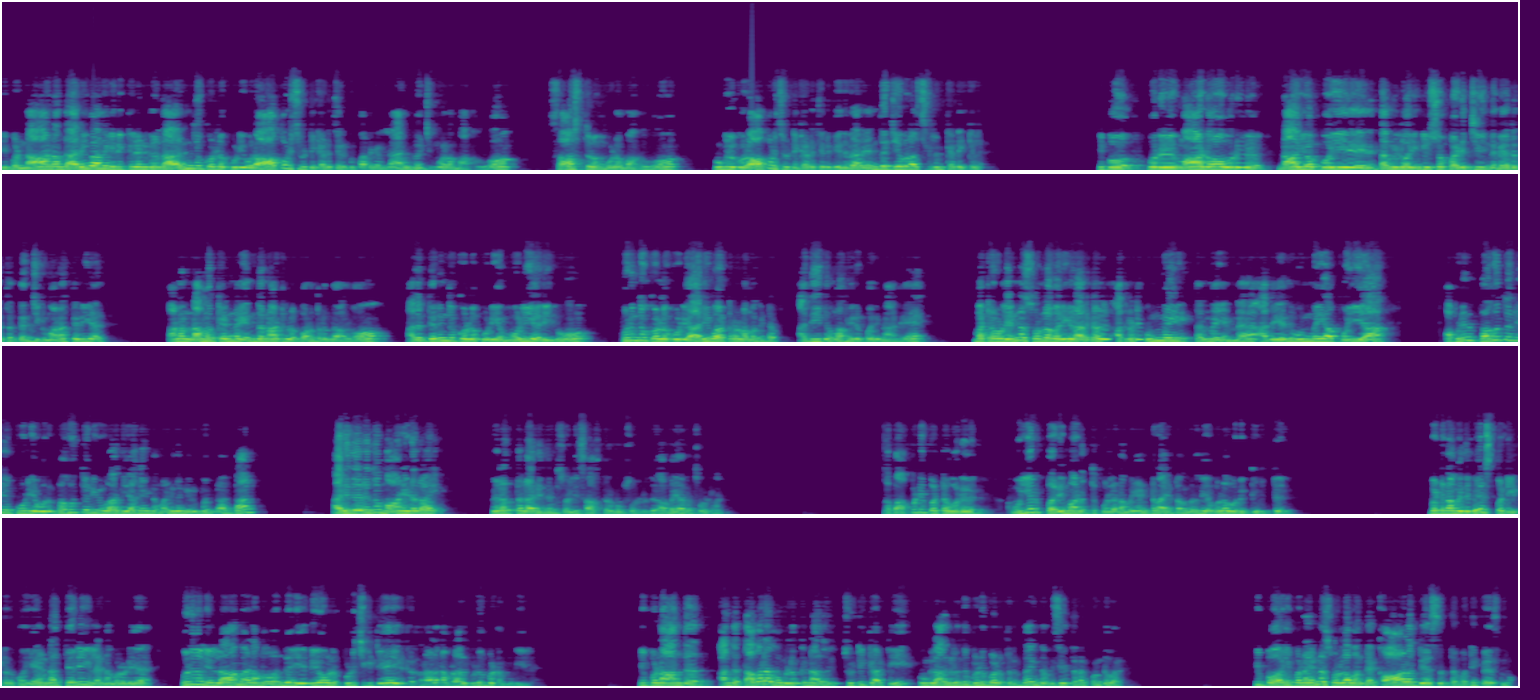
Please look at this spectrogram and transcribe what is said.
இப்ப நான் அந்த அறிவாக இருக்கிறேங்கிறத அறிந்து கொள்ளக்கூடிய ஒரு ஆப்பர்ச்சுனிட்டி கிடைச்சிருக்கு பாருங்க லாங்குவேஜ் மூலமாகவும் சாஸ்திரம் மூலமாகவும் உங்களுக்கு ஒரு ஆப்பர்ச்சுனிட்டி கிடைச்சிருக்கு. இது வேற எந்த ஜீவராசிகளும் கிடைக்கல. இப்போ ஒரு மாடோ ஒரு நாயோ போய் தமிழோ இங்கிலீஷோ படிச்சு இந்த வேதத்தை தெரிஞ்சுக்குமானா தெரியாது. ஆனா நமக்கு என்ன எந்த நாட்டுல பிறந்திருந்தாலும் அதை தெரிந்து கொள்ளக்கூடிய மொழி அறிவும் புரிந்து கொள்ளக்கூடிய அறிவாற்றல் நம்ம கிட்ட அதீதமாக இருப்பதினாலே மற்றவர்கள் என்ன சொல்ல வருகிறார்கள் அதனுடைய உண்மை தன்மை என்ன அது எது உண்மையா பொய்யா அப்படின்னு பகுத்தறியக்கூடிய ஒரு பகுத்தறிவுவாதியாக இந்த மனிதன் இருப்பதனால்தான் அரிதறிது மானிடராய் பிறத்தல் அரிதுன்னு சொல்லி சாஸ்திரமும் சொல்லுது அவையாரும் சொல்றாங்க. அப்ப அப்படிப்பட்ட ஒரு உயர் பரிமாணத்துக்குள்ள நம்ம என்டர் ஆயிட்டோங்கிறது எவ்வளவு ஒரு கிஃப்ட் பட் நம்ம இதை வேஸ்ட் பண்ணிட்டு இருக்கோம். ஏன்னா தெரியல நம்மளுடைய புரிதல் இல்லாம நம்ம வந்து எதையோ ஒன்று பிடிச்சிக்கிட்டே இருக்கிறதுனால நம்மளால விடுபட முடியல. இப்போ நான் அந்த அந்த தவறை உங்களுக்கு நான் சுட்டி காட்டி உங்களை அதுல இருந்து விடுபடுத்துறது தான் இந்த விஷயத்தை நான் கொண்டு வரேன். இப்போ இப்போ நான் என்ன சொல்ல வந்தேன்? கால தேசத்தை பத்தி பேசணும்.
